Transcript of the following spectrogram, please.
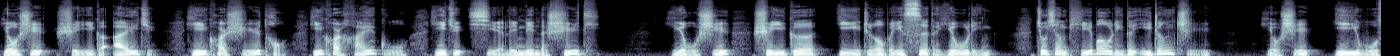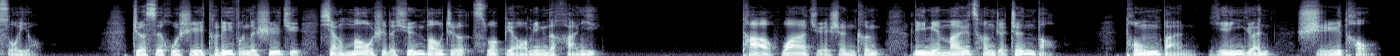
有时是一个埃具，一块石头，一块骸骨，一具血淋淋的尸体，有时是一个一折为四的幽灵。就像皮包里的一张纸，有时一无所有。这似乎是特里冯的诗句向冒失的寻宝者所表明的含义。他挖掘深坑，里面埋藏着珍宝，铜板、银元、石头、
